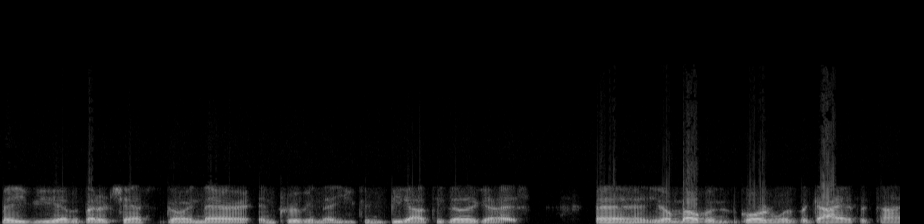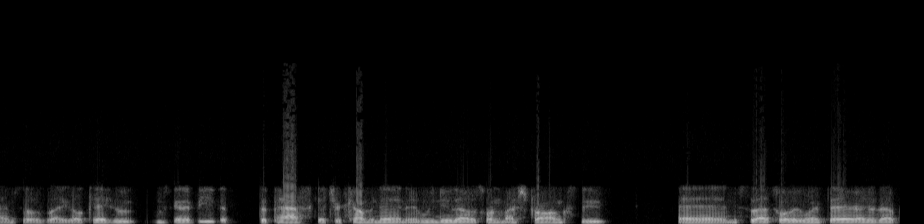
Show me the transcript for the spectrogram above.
Maybe you have a better chance of going there and proving that you can beat out these other guys. And you know, Melvin Gordon was the guy at the time, so it was like, okay, who who's going to be the the pass catcher coming in? And we knew that was one of my strong suits, and so that's why we went there. Ended up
